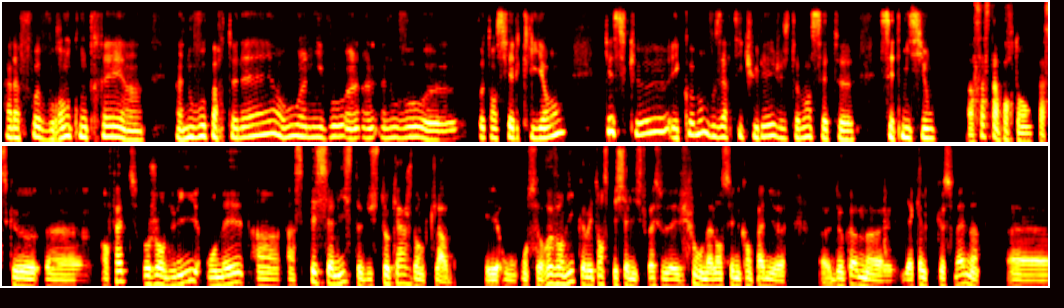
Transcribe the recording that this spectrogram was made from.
à la fois vous rencontrez un, nouveau partenaire ou un, niveau, un, nouveau potentiel client? Qu'est-ce que et comment vous articulez justement cette, cette mission? Alors ça, c'est important parce que, euh, en fait, aujourd'hui, on est un, spécialiste du stockage dans le cloud. Et on, on, se revendique comme étant spécialiste. Je sais pas si vous avez vu, on a lancé une campagne euh, de com euh, il y a quelques semaines euh,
